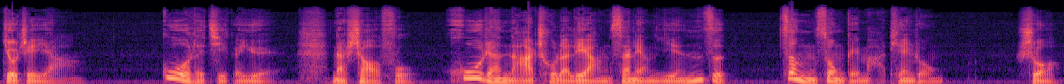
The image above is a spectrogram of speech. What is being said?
就这样，过了几个月，那少妇忽然拿出了两三两银子，赠送给马天荣，说：“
